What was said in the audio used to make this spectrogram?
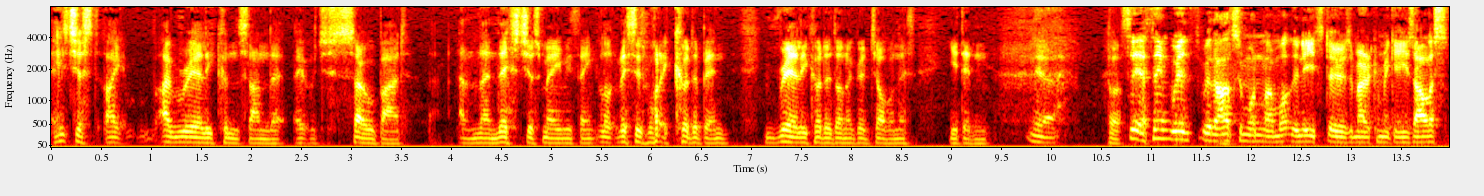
It's just like I really couldn't stand it. It was just so bad. And then this just made me think, look, this is what it could have been. You really could have done a good job on this. You didn't. Yeah. But- See, I think with with Alice in Wonderland, what they need to do is American McGee's Alice.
